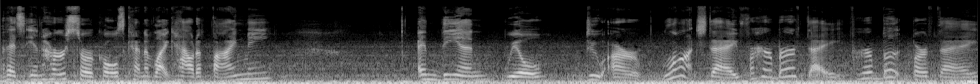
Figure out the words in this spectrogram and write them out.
that's in her circles, kind of like how to find me. And then we'll do our launch day for her birthday, for her book birthday,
